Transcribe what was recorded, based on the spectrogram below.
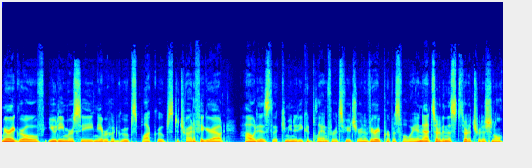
Marygrove, UD Mercy, neighborhood groups, block groups to try to figure out how it is that community could plan for its future in a very purposeful way and not sort of in this sort of traditional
